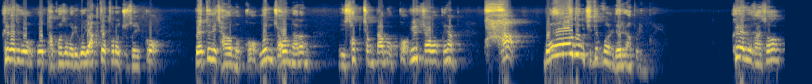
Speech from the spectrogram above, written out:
그래가지고 옷 다 벗어버리고 약대토로 주워 입고 메뚜기 잡아먹고 운 좋은 날은 이 석청 따먹고 이렇게 하고 그냥 다 모든 기득권을 내려놔 버린 거예요. 그래가지고 가서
